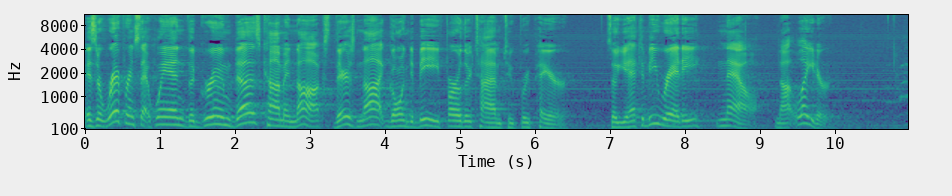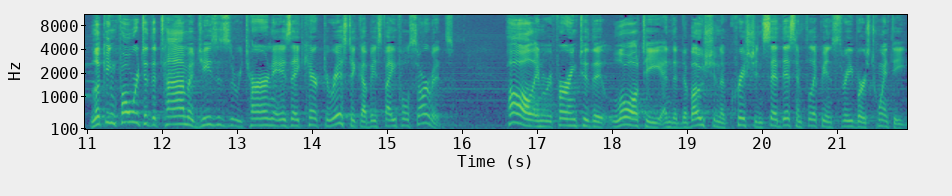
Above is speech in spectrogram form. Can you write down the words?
is a reference that when the groom does come and knocks, there's not going to be further time to prepare. So you have to be ready now, not later. Looking forward to the time of Jesus' return is a characteristic of his faithful servants. Paul, in referring to the loyalty and the devotion of Christians, said this in Philippians 3, verse 20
